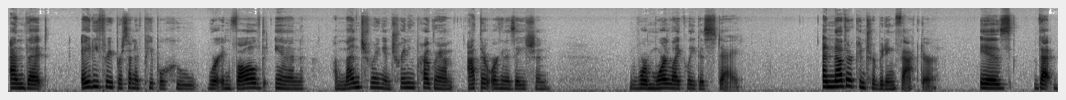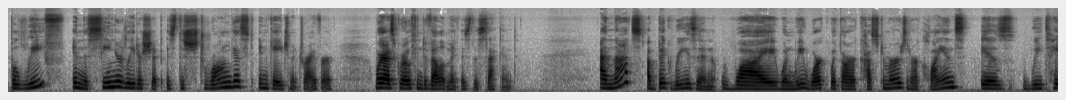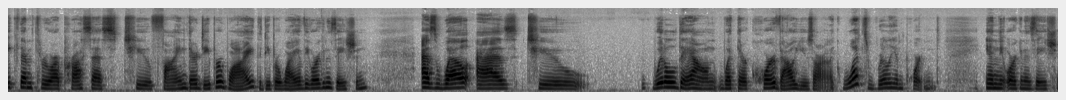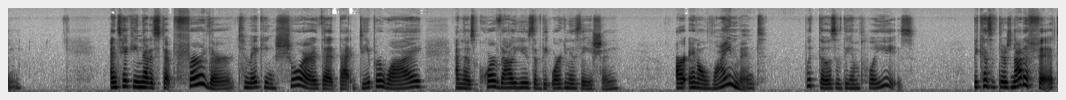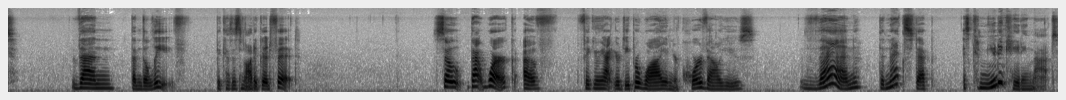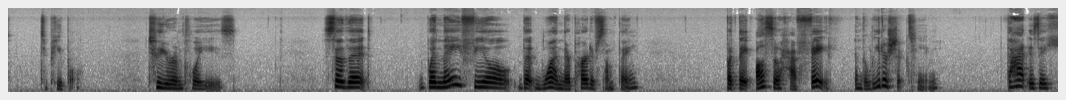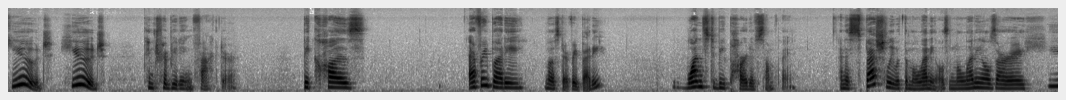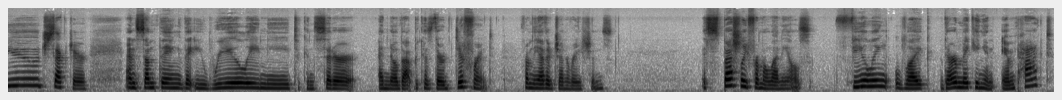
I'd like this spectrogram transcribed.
and that 83% of people who were involved in a mentoring and training program at their organization were more likely to stay. Another contributing factor is that belief in the senior leadership is the strongest engagement driver, whereas growth and development is the second. And that's a big reason why when we work with our customers and our clients is we take them through our process to find their deeper why, the deeper why of the organization, as well as to whittle down what their core values are, like what's really important in the organization. And taking that a step further to making sure that that deeper why and those core values of the organization are in alignment with those of the employees. Because if there's not a fit, then then they'll leave because it's not a good fit. So that work of figuring out your deeper why and your core values, then the next step is communicating that to people, to your employees. So that when they feel that one, they're part of something, but they also have faith in the leadership team, that is a huge, huge contributing factor because everybody, most everybody, wants to be part of something. And especially with the millennials, and millennials are a huge sector and something that you really need to consider and know about because they're different from the other generations. Especially for millennials, feeling like they're making an impact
